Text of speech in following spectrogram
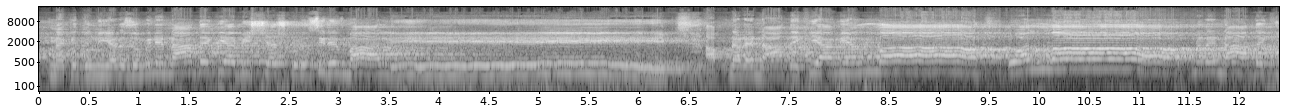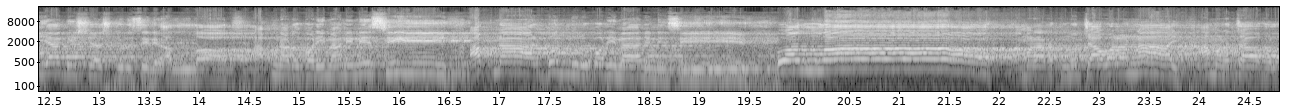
আপনাকে দুনিয়ার জমিনে না দেখিয়া বিশ্বাস করেছি রে মালিক। আপনারে না দেখিয়া আমি আল্লাহ, ও আল্লাহ। আপনারে না দেখিয়া বিশ্বাস করেছি রে আল্লাহ। আপনার উপর ইমান এনেছি, আপনার বন্ধুর উপর ইমান এনেছি। ও আল্লাহ, আমার আর কোনো চাওয়ার নাই, আমার চাওয়া হলো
